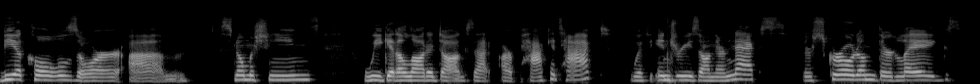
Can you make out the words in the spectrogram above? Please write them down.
vehicles or um, snow machines. We get a lot of dogs that are pack attacked with injuries on their necks, their scrotum, their legs,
